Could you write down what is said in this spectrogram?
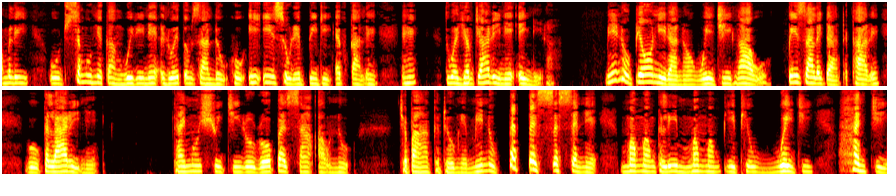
အမလီဟိုစမှုနှစ်ကငွေတွေနဲ့အလွဲသုံးစားလို့ဟိုအေးအေးဆိုတဲ့ PDF ကလည်းဟင်သူကယောက်ျားတွေနဲ့အိတ်နေတာမင်းတို့ပြောနေတာနော်ဝေကြီးငါ့ကို ပေးစားလိုက်တာတခါတည်းဟိုကလားတွေနဲ့ဒိုင်မွန်ရွှေကြီးတို့ရောဘတ်ဆန်းအောင်တို့ဂျပန်ကတုံးနဲ့မင်းတို့ပက်ပက်ဆက်ဆက်နဲ့မောင်မောင်ကလေးမောင်မောင်ပြေဖြိုးဝေကြီးဟန်ကြီး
